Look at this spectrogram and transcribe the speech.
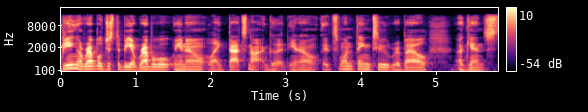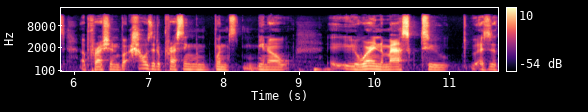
being a rebel just to be a rebel you know like that's not good you know. It's one thing to rebel against oppression but how is it oppressing when when you know you're wearing the mask to as a,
